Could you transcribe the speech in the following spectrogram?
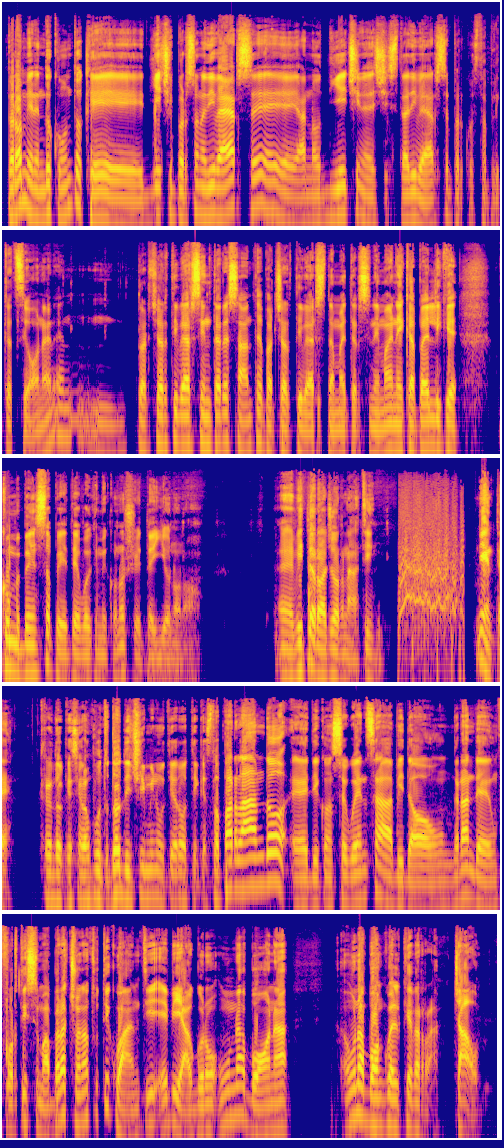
Però mi rendo conto che 10 persone diverse hanno 10 necessità diverse per questa applicazione, per certi versi interessante, per certi versi da mettersi nei mani nei capelli che, come ben sapete, voi che mi conoscete, io non ho. Eh, vi terrò aggiornati. Niente, Credo che siano appunto 12 minuti rotti che sto parlando e di conseguenza vi do un grande, un fortissimo abbraccione a tutti quanti e vi auguro una buona, una buona quel che verrà. Ciao!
